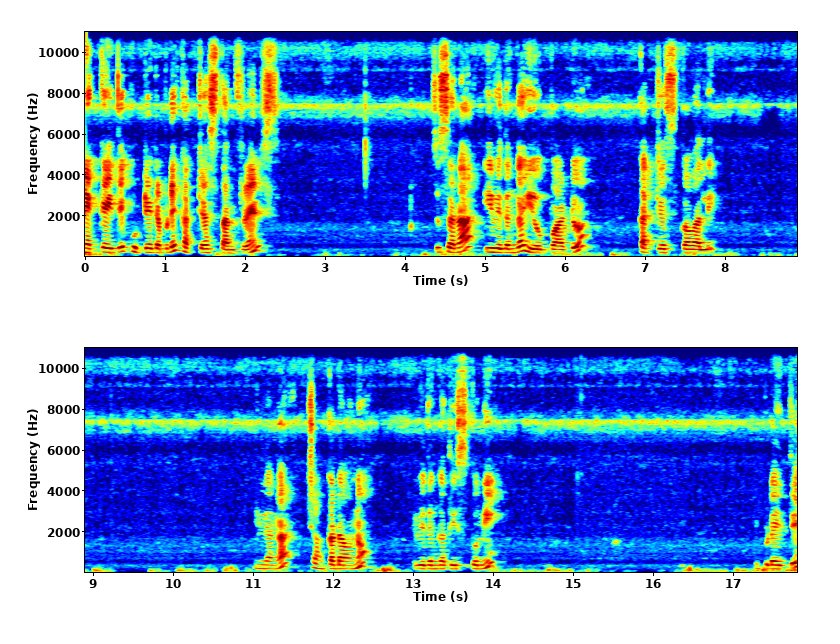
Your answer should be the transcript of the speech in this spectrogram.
నెక్ అయితే కుట్టేటప్పుడే కట్ చేస్తాను ఫ్రెండ్స్. చూసారా ఈ విధంగా యోపాటు కట్ చేసుకోవాలి. ఇలాగా చంక డౌను ఈ విధంగా తీసుకొని ఇప్పుడైతే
